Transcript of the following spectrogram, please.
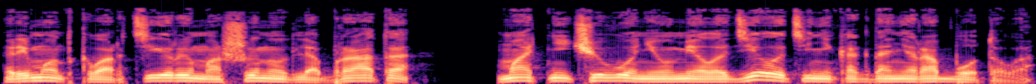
ремонт квартиры, машину для брата. Мать ничего не умела делать и никогда не работала.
